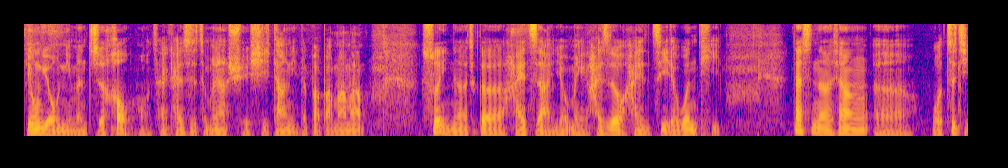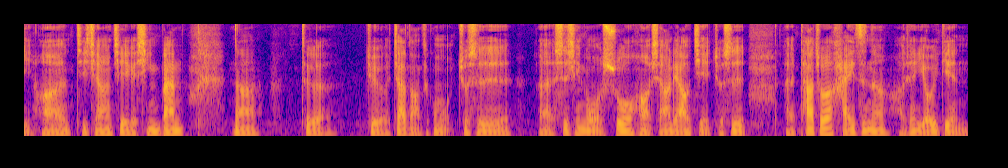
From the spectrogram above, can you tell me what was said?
拥有你们之后哦，才开始怎么样学习当你的爸爸妈妈。所以呢，这个孩子啊，有每个孩子有孩子自己的问题。但是呢，像呃我自己啊，即将接一个新班，那这个就有家长就跟我就是。呃，事先跟我说哈，想要了解，就是呃，他说孩子呢，好像有一点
